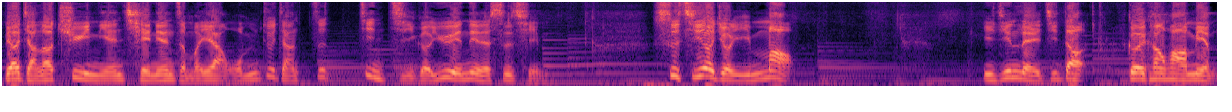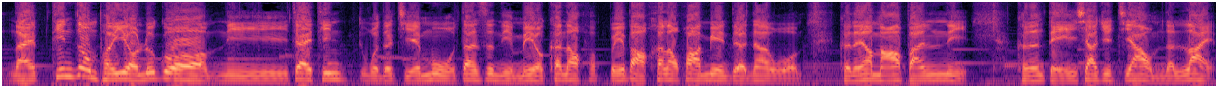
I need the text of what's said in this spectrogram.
不要讲到去年前年怎么样，我们就讲这近几个月内的事情。四七二九银茂已经累积到，各位看画面来，听众朋友，如果你在听我的节目，但是你没有看到没办法看到画面的，那我可能要麻烦你，可能等一下去加我们的 line。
